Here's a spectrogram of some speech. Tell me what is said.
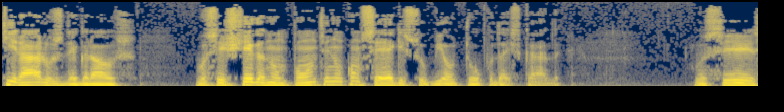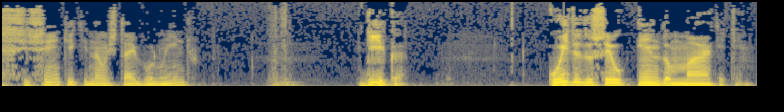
tirar os degraus. Você chega num ponto e não consegue subir ao topo da escada. Você se sente que não está evoluindo? Dica: cuide do seu endomarketing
